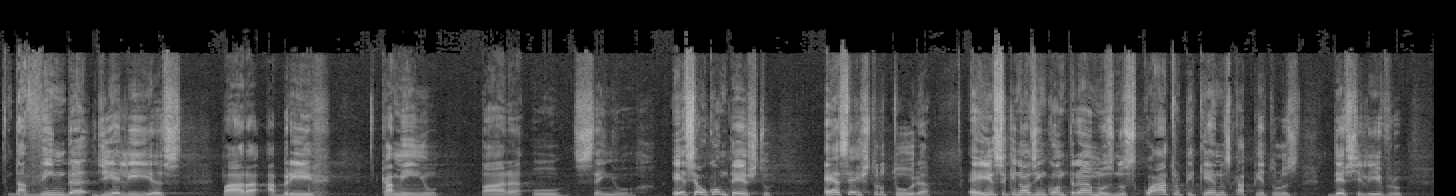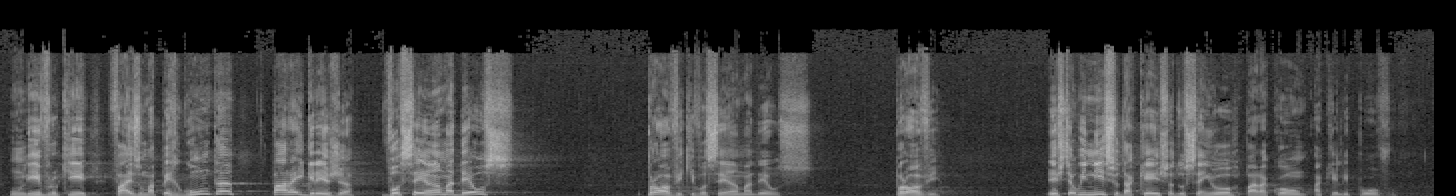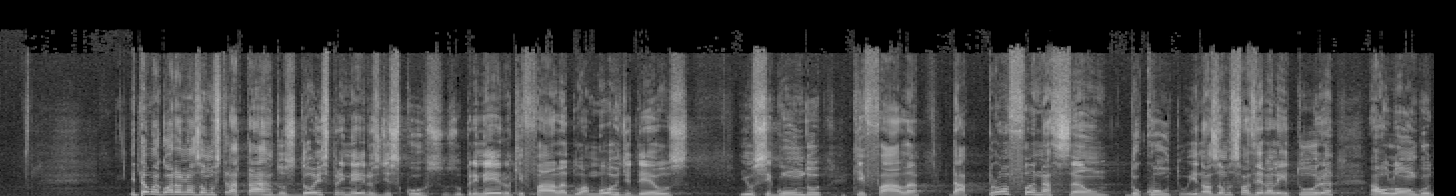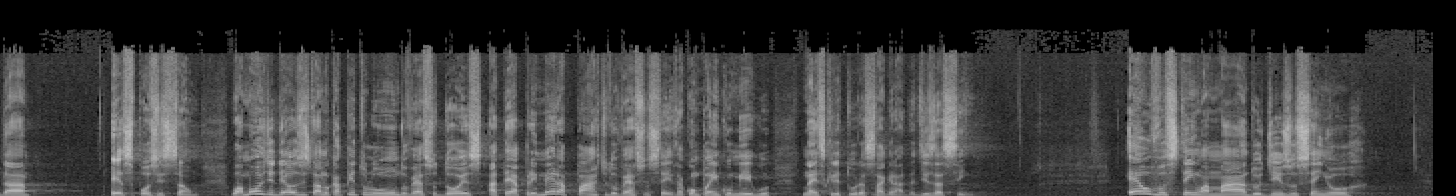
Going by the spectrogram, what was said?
da vinda de Elias para abrir caminho para o Senhor. Esse é o contexto, essa é a estrutura. É isso que nós encontramos nos quatro pequenos capítulos deste livro. Um livro que faz uma pergunta para a igreja: Você ama Deus? Prove que você ama Deus. Prove. Este é o início da queixa do Senhor para com aquele povo. Então agora nós vamos tratar dos dois primeiros discursos. O primeiro que fala do amor de Deus e o segundo que fala da profanação do culto. E nós vamos fazer a leitura ao longo da exposição. O amor de Deus está no capítulo 1, do verso 2 até a primeira parte do verso 6. Acompanhe comigo na Escritura Sagrada. Diz assim: Eu vos tenho amado, diz o Senhor,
